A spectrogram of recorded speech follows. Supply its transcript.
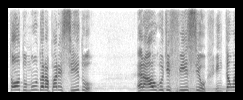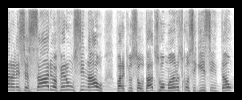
todo mundo era parecido. Era algo difícil, então era necessário haver um sinal para que os soldados romanos conseguissem então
